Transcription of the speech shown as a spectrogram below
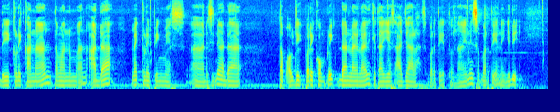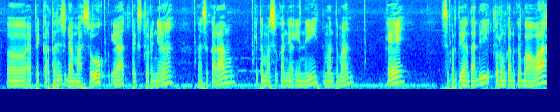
di klik kanan teman-teman ada make clipping mesh. Nah, di sini ada top object very complete dan lain-lain kita yes aja lah seperti itu. Nah ini seperti ini. Jadi uh, efek kertasnya sudah masuk ya teksturnya. Nah sekarang kita masukkan yang ini teman-teman. Oke. Seperti yang tadi turunkan ke bawah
